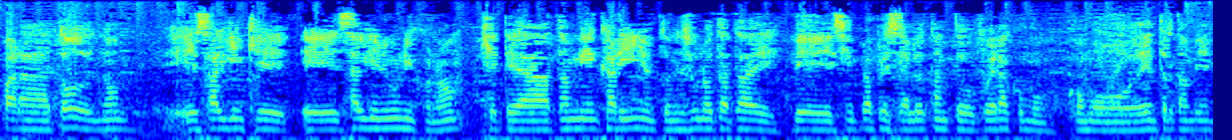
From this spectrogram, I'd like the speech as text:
para todos, ¿no? Es alguien que es alguien único, ¿no? Que te da también cariño, entonces uno trata de, de siempre apreciarlo tanto fuera como, como dentro también.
